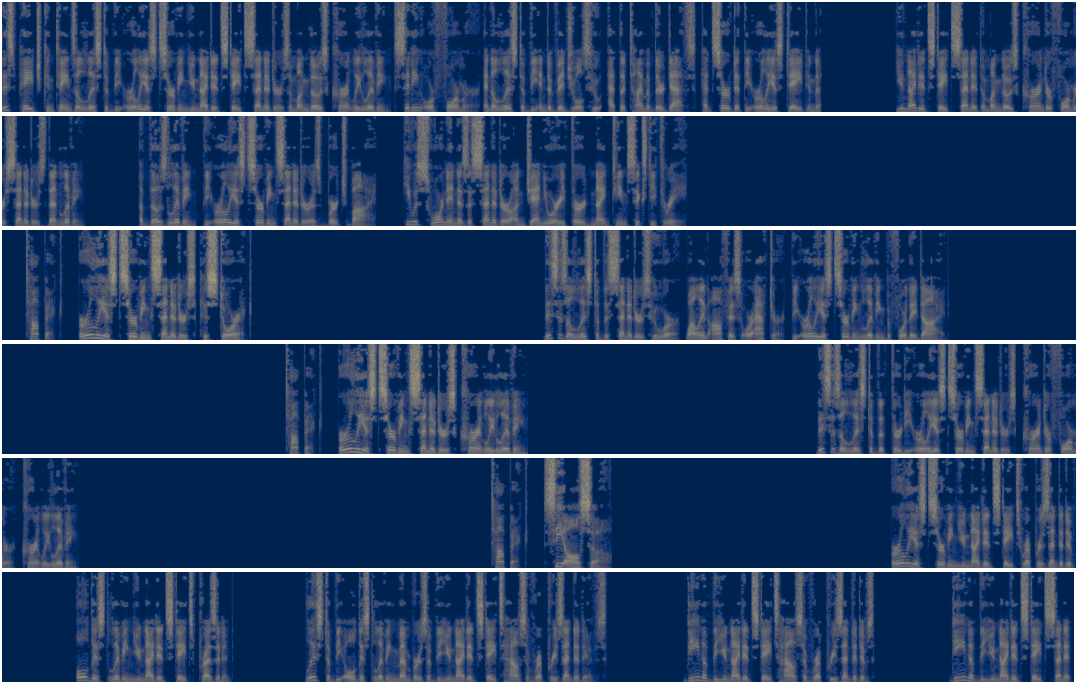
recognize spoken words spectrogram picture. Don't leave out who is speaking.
Speaker 1: This page contains a list of the earliest serving United States Senators among those currently living sitting or former and a list of the individuals who, at the time of their deaths, had served at the earliest date in the United States Senate among those current or former Senators then living. Of those living, the earliest serving Senator is Birch Bayh. He was sworn in as a Senator on January 3, 1963. Earliest serving senators historic. This is a list of the senators who were, while in office or after, the earliest serving living before they died. Earliest serving senators currently living This is a list of the 30 earliest serving senators, current or former, currently living. See also. Earliest serving United States Representative. Oldest living United States President. List of the oldest living members of the United States House of Representatives. Dean of the United States House of Representatives. Dean of the United States Senate.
